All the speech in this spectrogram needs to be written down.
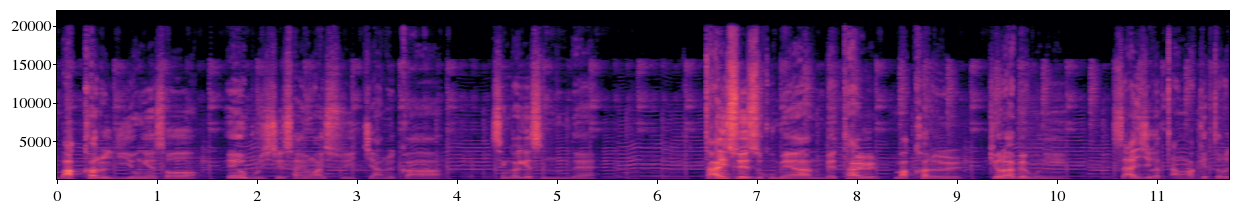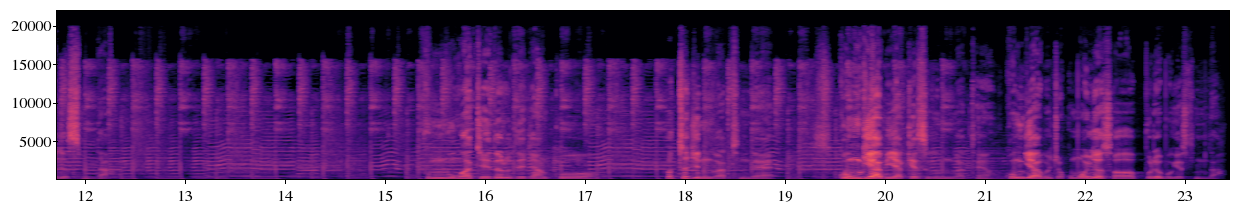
마카를 이용해서 에어브러쉬를 사용할 수 있지 않을까 생각했었는데 다이소에서 구매한 메탈 마카를 결합해 보니 사이즈가 딱 맞게 떨어졌습니다. 분무가 제대로 되지 않고 흩어지는 것 같은데 공기압이 약해서 그런 것 같아요. 공기압을 조금 올려서 뿌려 보겠습니다.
